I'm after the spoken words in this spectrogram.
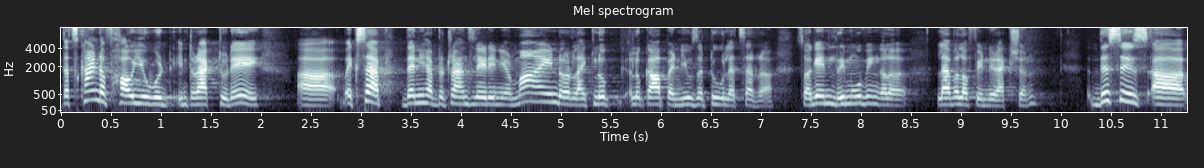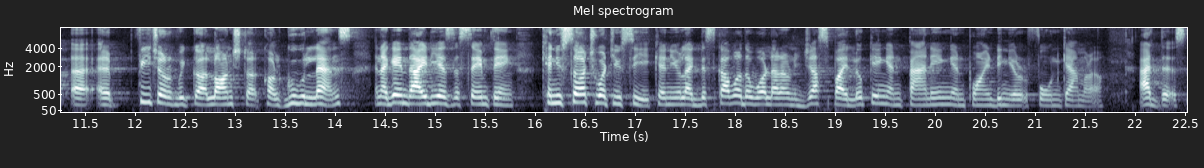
that's kind of how you would interact today, uh, except then you have to translate in your mind or like look, look up and use a tool, et cetera. So again, removing a level of indirection. This is uh, a, a, feature we launched uh, called Google Lens. And again, the idea is the same thing. Can you search what you see? Can you like discover the world around you just by looking and panning and pointing your phone camera at this?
